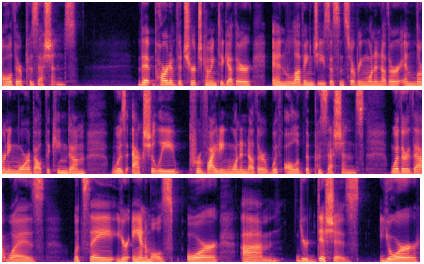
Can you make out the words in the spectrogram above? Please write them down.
all their possessions. That part of the church coming together and loving Jesus and serving one another and learning more about the kingdom was actually providing one another with all of the possessions, whether that was, let's say, your animals or um, your dishes, your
